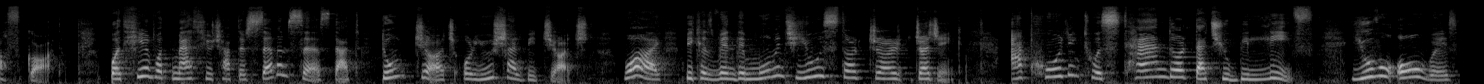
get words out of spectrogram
of God. But here what Matthew chapter 7 says that don't judge or you shall be judged. Why? Because when the moment you start ju- judging according to a standard that you believe, you will always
